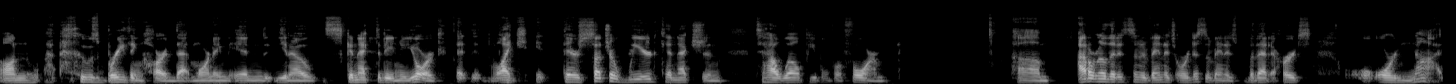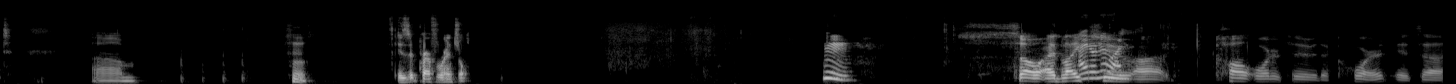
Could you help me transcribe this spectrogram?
on who's breathing hard that morning in you know schenectady new york It- it- like it, there's such a weird connection to how well people perform um, i don't know that it's an advantage or a disadvantage but that it hurts o- or not um, hmm. is it preferential hmm. So I'd like I don't to. I'm- uh, call order to the court. It's uh,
